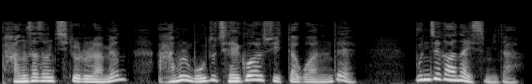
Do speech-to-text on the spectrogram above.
방사선 치료를 하면 암을 모두 제거할 수 있다고 하는데 문제가 하나 있습니다.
